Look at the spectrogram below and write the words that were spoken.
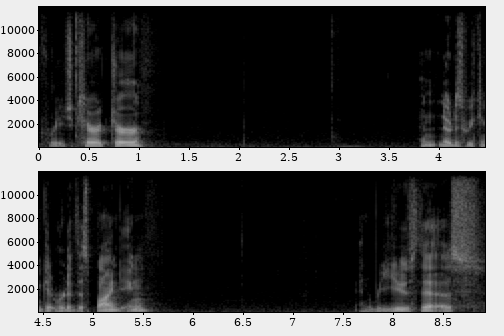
for each character, and notice we can get rid of this binding and reuse this.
